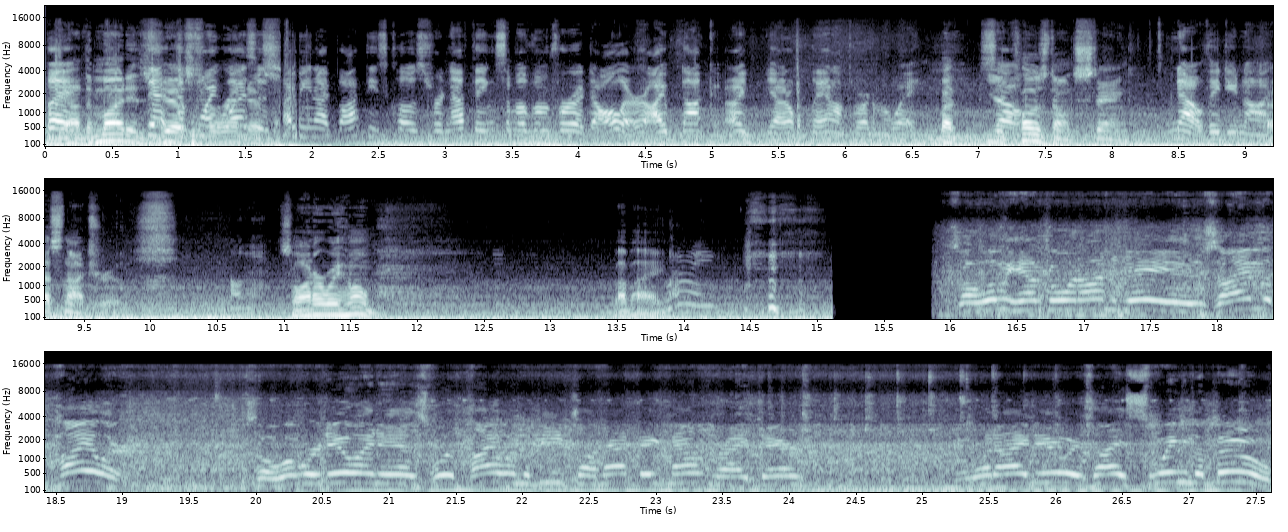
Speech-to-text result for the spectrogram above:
But yeah. The mud is the, just the point was, horrendous. is, I mean, I bought these clothes for nothing. Some of them for a dollar. I'm not. I, yeah, I don't plan on throwing them away. but your clothes don't stink. No, they do not. That's not true. all that. So on our way home. Bye bye. Bye. So what we have going on today is I'm the piler. So what we're doing is we're piling the beets on that big mountain right there. And what I do is I swing the boom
